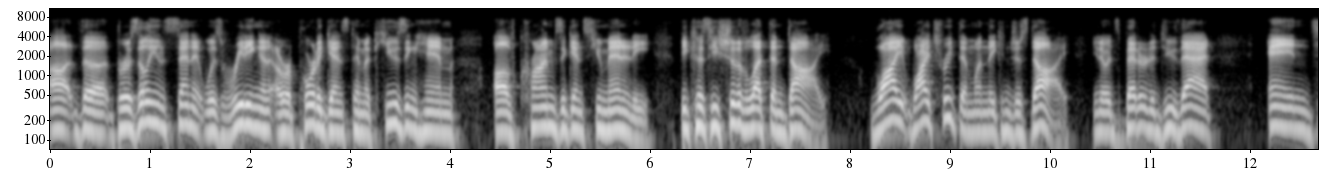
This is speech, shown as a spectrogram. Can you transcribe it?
uh, the Brazilian Senate was reading a, a report against him, accusing him of crimes against humanity because he should have let them die. Why why treat them when they can just die? You know, it's better to do that. And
